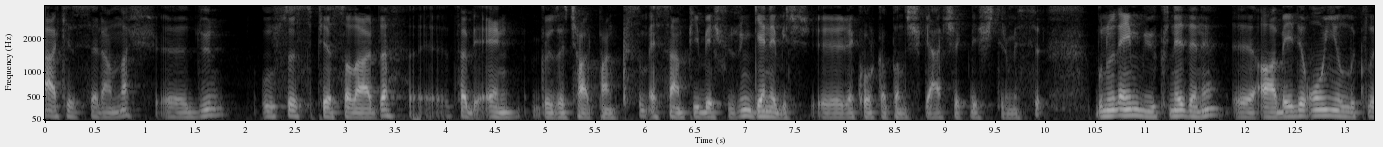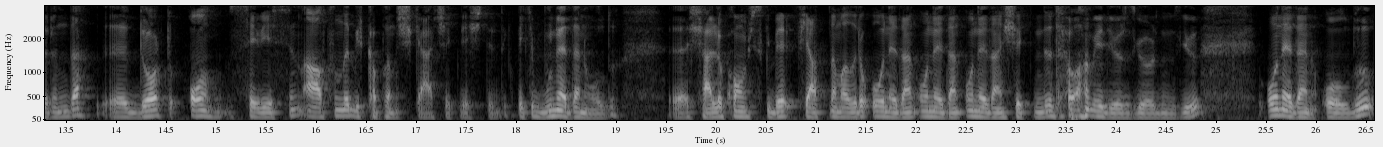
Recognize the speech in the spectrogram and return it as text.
Herkese selamlar. Ee, dün uluslararası piyasalarda e, tabii en göze çarpan kısım S&P 500'ün gene bir e, rekor kapanışı gerçekleştirmesi. Bunun en büyük nedeni e, ABD 10 yıllıklarında 4-10 seviyesinin altında bir kapanış gerçekleştirdik. Peki bu neden oldu? Sherlock Holmes gibi fiyatlamaları o neden, o neden, o neden şeklinde devam ediyoruz gördüğünüz gibi. O neden oldu.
